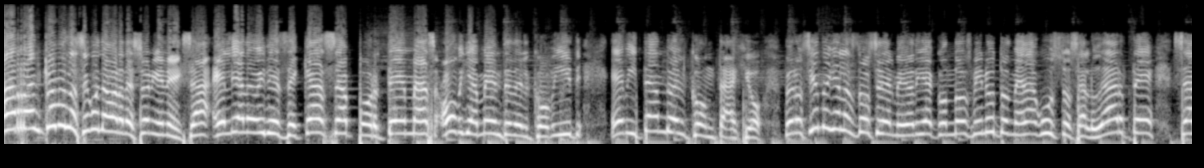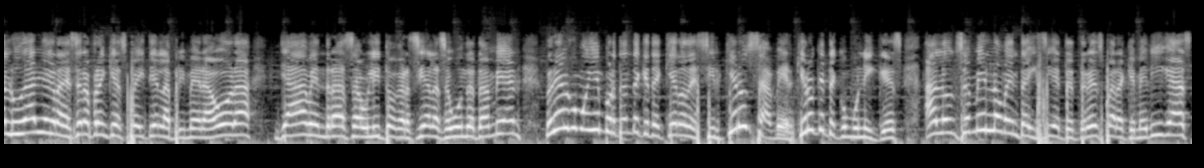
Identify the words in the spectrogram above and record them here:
Arrancamos la segunda hora de Sony en Exa, el día de hoy desde casa por temas obviamente del COVID, evitando el contagio. Pero siendo ya las 12 del mediodía con dos minutos, me da gusto saludarte, saludar y agradecer a Frankie Aspeiti en la primera hora. Ya vendrá Saulito García la segunda también. Pero hay algo muy importante que te quiero decir. Quiero saber, quiero que te comuniques al 11.097.3 para que me digas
